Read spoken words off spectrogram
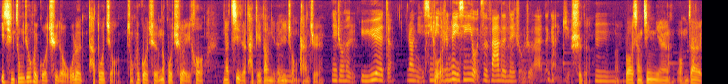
疫情终究会过去的，无论它多久，总会过去的。那过去了以后，你要记得他给到你的那种感觉。那种很愉悦的，让你心里就是内心有自发的那种热爱的感觉。是的，嗯啊，包括像今年我们在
